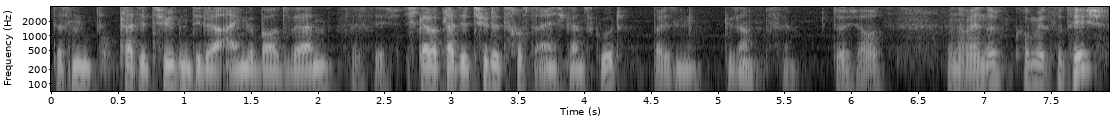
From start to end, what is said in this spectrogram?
Das sind Plattitüden, die da eingebaut werden. Richtig. Ich glaube, Plattitüde trifft es eigentlich ganz gut bei diesem gesamten Film. Durchaus. Und am Ende kommen wir zu Tisch,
